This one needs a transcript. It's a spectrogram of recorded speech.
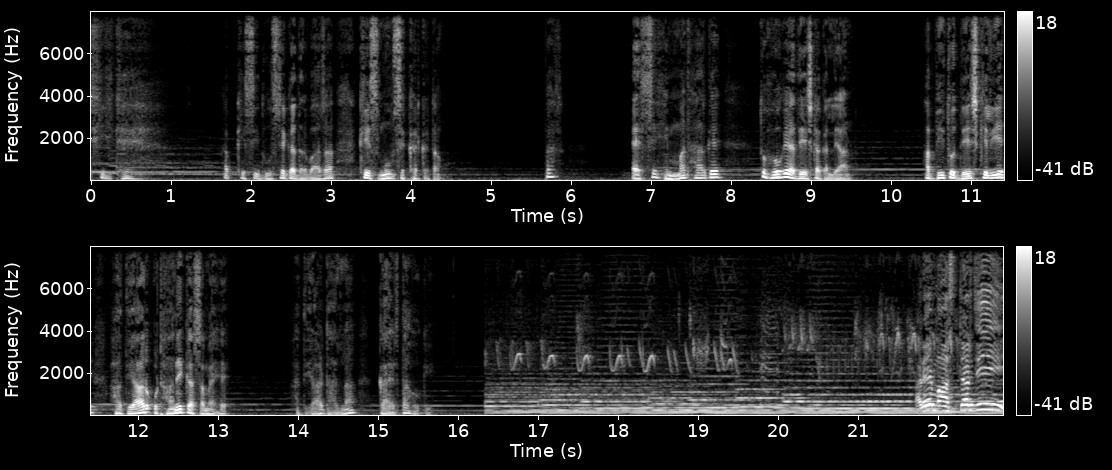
ठीक है अब किसी दूसरे का दरवाज़ा किस मुँह से खटखटाऊं। पर ऐसे हिम्मत हार गए तो हो गया देश का कल्याण। अभी तो देश के लिए हथियार उठाने का समय है। हथियार डालना कायरता होगी। अरे मास्टर जी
